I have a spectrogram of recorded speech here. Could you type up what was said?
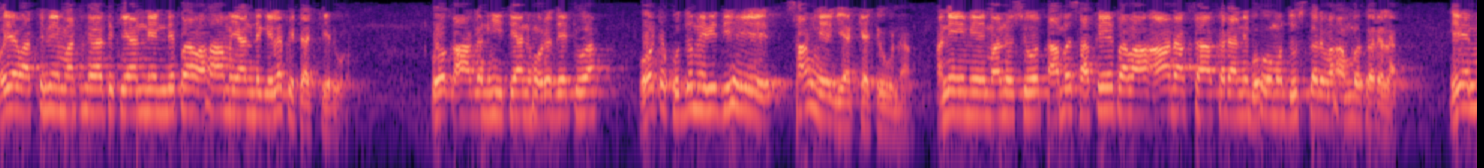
ඔය වචනේ මට නැවත කියන්න එපා වහාම යන්න කියලා පිටක් කෙරුවා. ඕක ආගෙන හිටියන් හොර දෙටුවා. ඕට පුදුම විදිහේ සංවේගයක් ඇති වුණා. අනේ මේ මිනිස්සු තම සතේ පවා ආරක්ෂා කරන්නේ බොහොම දුෂ්කරව හම්බ කරලා. එහෙම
